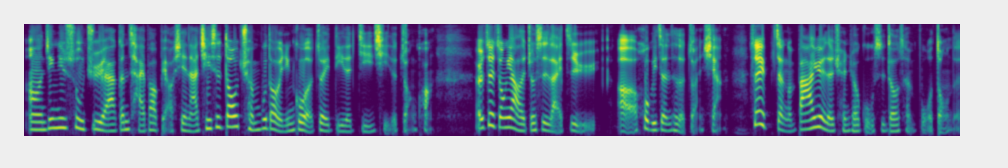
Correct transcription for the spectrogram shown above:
嗯经济数据啊跟财报表现啊，其实都全部都已经过了最低的基期的状况。而最重要的就是来自于呃货币政策的转向，所以整个八月的全球股市都是很波动的。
